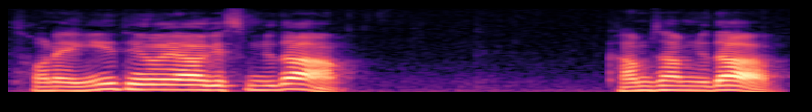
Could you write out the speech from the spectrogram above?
선행이 되어야 하겠습니다. 감사합니다.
